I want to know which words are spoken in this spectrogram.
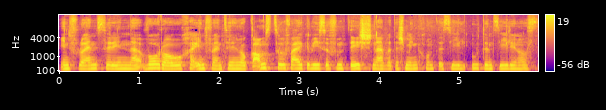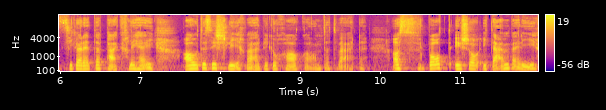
Influencerinnen, die rauchen, Influencerinnen, die ganz zufälligerweise auf dem Tisch neben den Schminkutensilien noch ein Zigarettenpäckchen haben. All das ist Schleichwerbung und kann geahndet werden. Also das Verbot ist schon in diesem Bereich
